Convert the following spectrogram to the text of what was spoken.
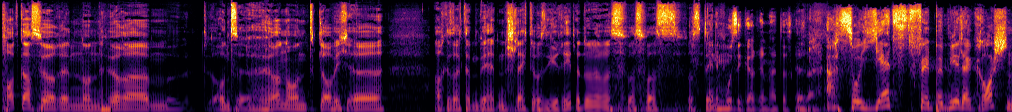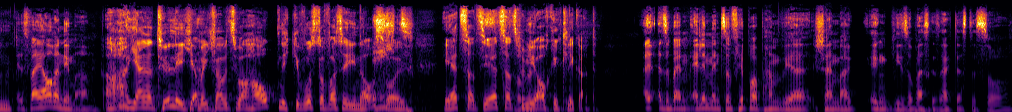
Podcast-Hörerinnen und Hörer ähm, uns äh, hören und glaube ich äh, auch gesagt haben, wir hätten schlecht über sie geredet oder was, was, was, was Eine denken? Musikerin hat das gesagt. Ach so, jetzt fällt bei mir der Groschen. Es war ja auch an dem Abend. Ah, ja, natürlich, aber ich habe jetzt überhaupt nicht gewusst, auf was er hinaus Echt? wollte. Jetzt hat's, jetzt hat's bei mir auch geklickert. Also beim Elements of Hip-Hop haben wir scheinbar irgendwie sowas gesagt, dass das so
